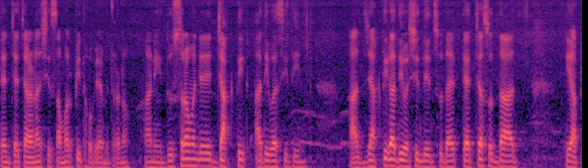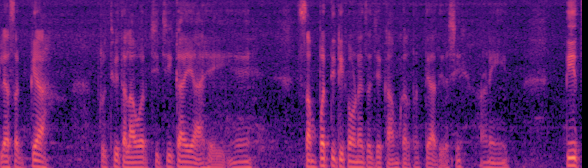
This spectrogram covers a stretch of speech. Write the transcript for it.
त्यांच्या चरणाशी समर्पित होऊया मित्रांनो. आणि दुसरं म्हणजे जागतिक आदिवासी दिन. आज जागतिक आदिवासी दिनसुद्धा आहे. त्याच्यासुद्धा आज ही आपल्या सगळ्या पृथ्वी तलावरची जी काही आहे संपत्ती टिकवण्याचं जे काम करतात ते आदिवासी. आणि तीच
